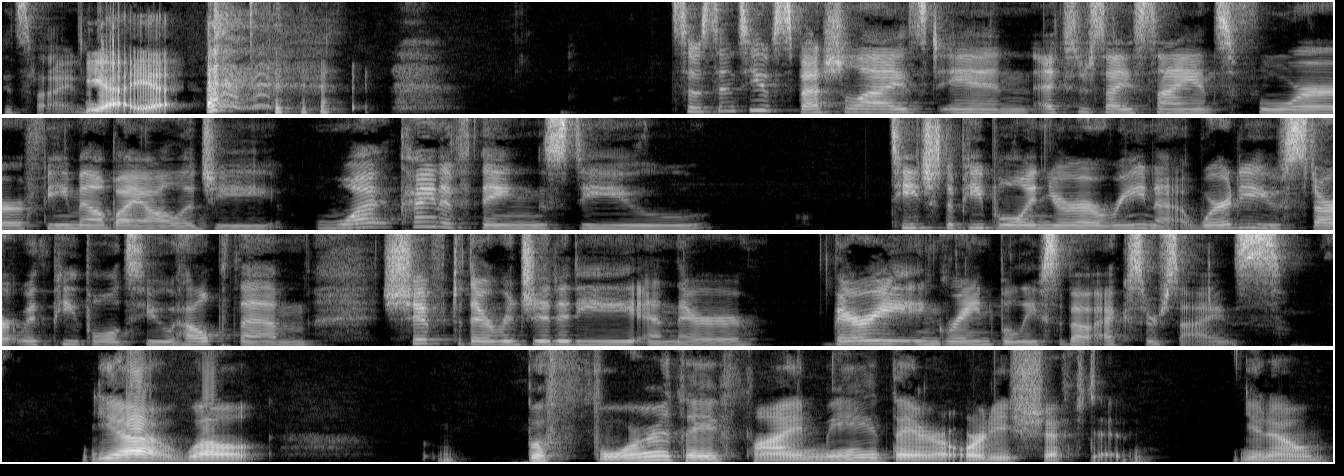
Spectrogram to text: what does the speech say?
It's fine. Yeah, yeah. So, since you've specialized in exercise science for female biology, what kind of things do you teach the people in your arena? Where do you start with people to help them shift their rigidity and their very ingrained beliefs about exercise? Yeah, well, before they find me, they're already shifted. You know,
